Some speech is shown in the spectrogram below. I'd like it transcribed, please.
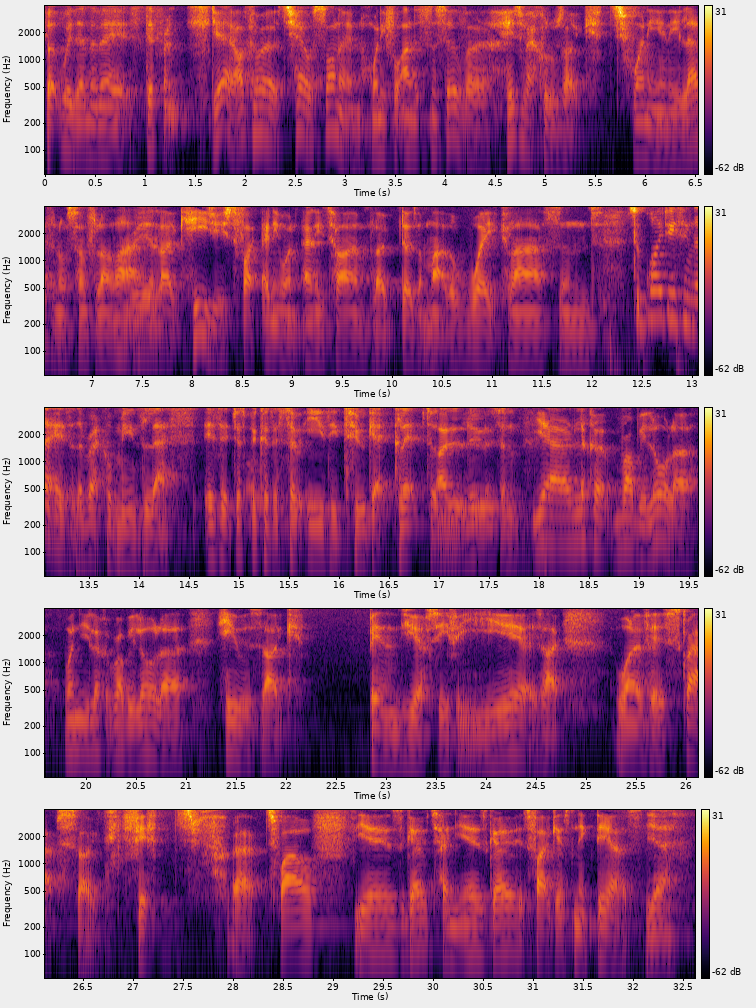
But with MMA, it's different. Yeah, I can remember Chael Sonnen when he fought Anderson Silva. His record was like twenty and eleven or something like that. Really? And like he used to fight anyone, anytime. Like doesn't matter the weight class and So why do you think that is? That the record means less? Is it just because it's so easy to get clipped and I- lose? And Yeah, look at Robbie Lawler. When you look at Robbie Lawler, he was like been in the UFC for years. Like one of his scraps, like 50, uh, 12 years ago, 10 years ago, his fight against Nick Diaz.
